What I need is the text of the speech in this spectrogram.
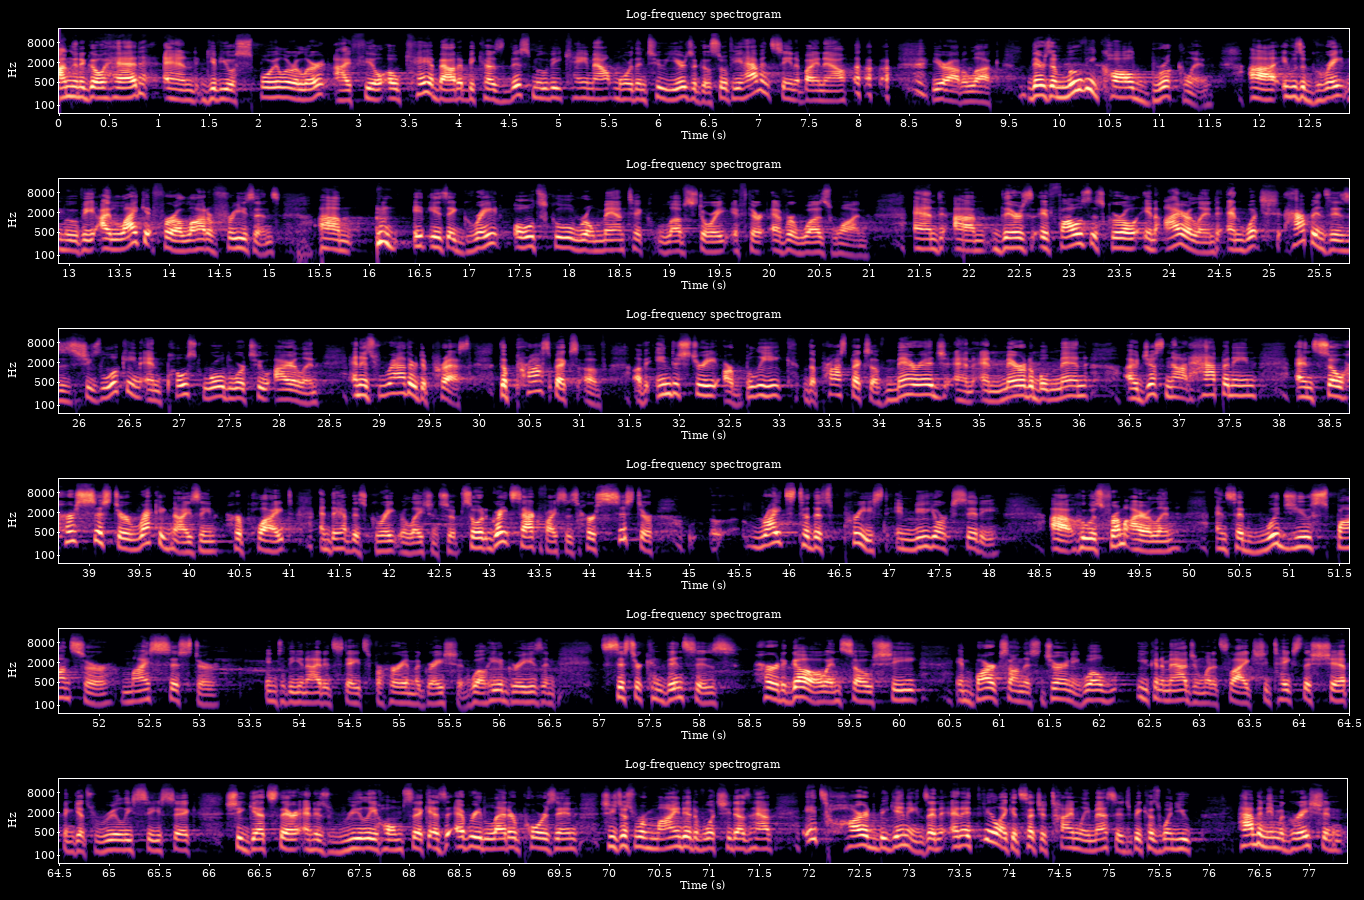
I'm going to go ahead and give you a spoiler alert. I feel okay about it because this movie came out more than two years ago. So if you haven't seen it by now, you're out of luck. There's a movie called Brooklyn. Uh, it was a great movie. I like it for a lot of reasons. Um, it is a great old school romantic love story, if there ever was one. And um, there's, it follows this girl in Ireland, and what happens is, is she's looking in post World War II Ireland and is rather depressed. The prospects of, of industry are bleak, the prospects of marriage and, and maritable men are just not happening. And so her sister, recognizing her plight, and they have this great relationship. So, at great sacrifices, her sister uh, writes to this priest in New York City uh, who was from Ireland and said, Would you sponsor my sister into the United States for her immigration? Well, he agrees, and sister convinces her to go, and so she embarks on this journey. Well, you can imagine what it's like. She takes the ship and gets really seasick. She gets there and is really homesick. As every letter pours in, she's just reminded of what she doesn't have. It's hard beginnings. And, and I feel like it's such a timely message because when you have an immigration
